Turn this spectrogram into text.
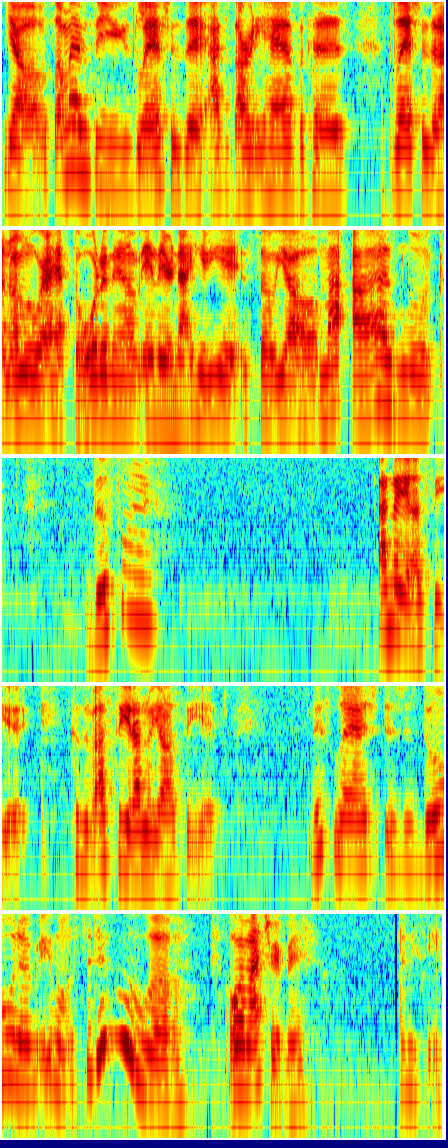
Yo, so I'm having to use lashes that I just already have because the lashes that I normally wear, I have to order them and they're not here yet. So y'all, my eyes look, this one, I know y'all see it. Because if I see it, I know y'all see it. This lash is just doing whatever it wants to do. or am I tripping? Let me see.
